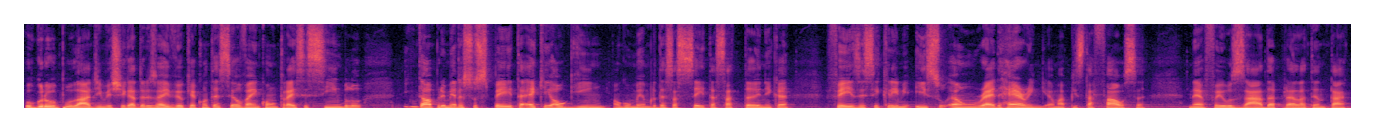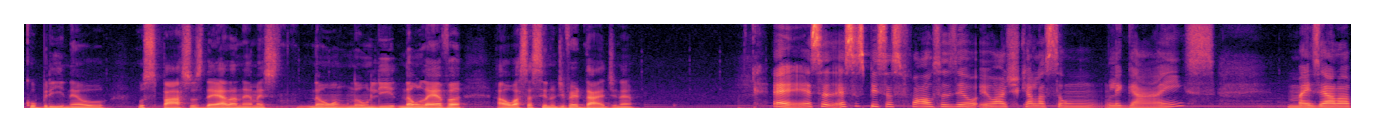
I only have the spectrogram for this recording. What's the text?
o grupo lá de investigadores vai ver o que aconteceu, vai encontrar esse símbolo. Então a primeira suspeita é que alguém, algum membro dessa seita satânica, fez esse crime. Isso é um red herring, é uma pista falsa. Né? Foi usada para ela tentar cobrir né, o, os passos dela, né? mas não, não, li, não leva ao assassino de verdade, né? É, essa, essas pistas falsas eu, eu acho que elas são legais mas ela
